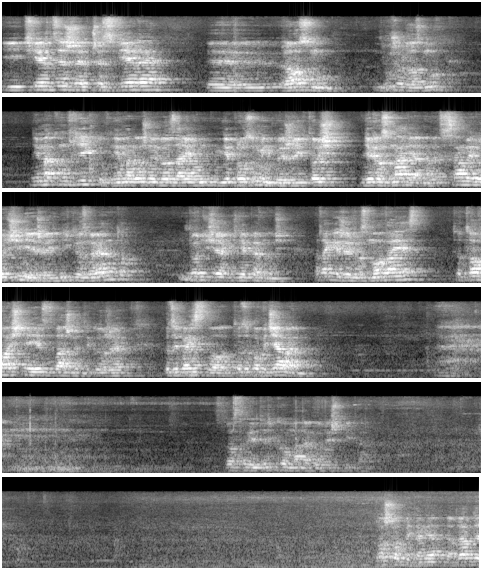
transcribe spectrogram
i twierdzę, że przez wiele y, rozmów, dużo rozmów, nie ma konfliktów, nie ma różnego rodzaju nieporozumień, bo jeżeli ktoś nie rozmawia, nawet w samej rodzinie, jeżeli nikt nie rozmawia, no to rodzi się jakaś niepewność. A tak, jeżeli rozmowa jest, to to właśnie jest ważne, tylko że, drodzy Państwo, to co powiedziałem, nie tylko ma na głowie szpital. Proszę o pytania, naprawdę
